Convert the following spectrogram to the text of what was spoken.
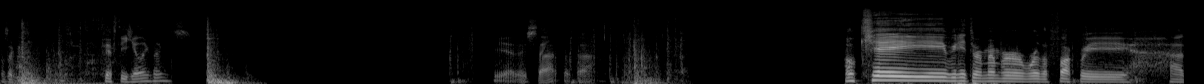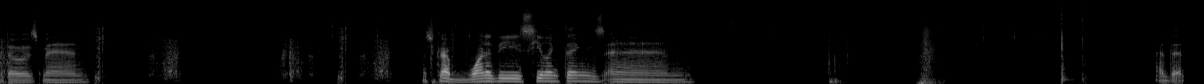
There's like 50 healing things. Yeah, there's that, but that. Okay, we need to remember where the fuck we had those, man. Let's grab one of these healing things and... And then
